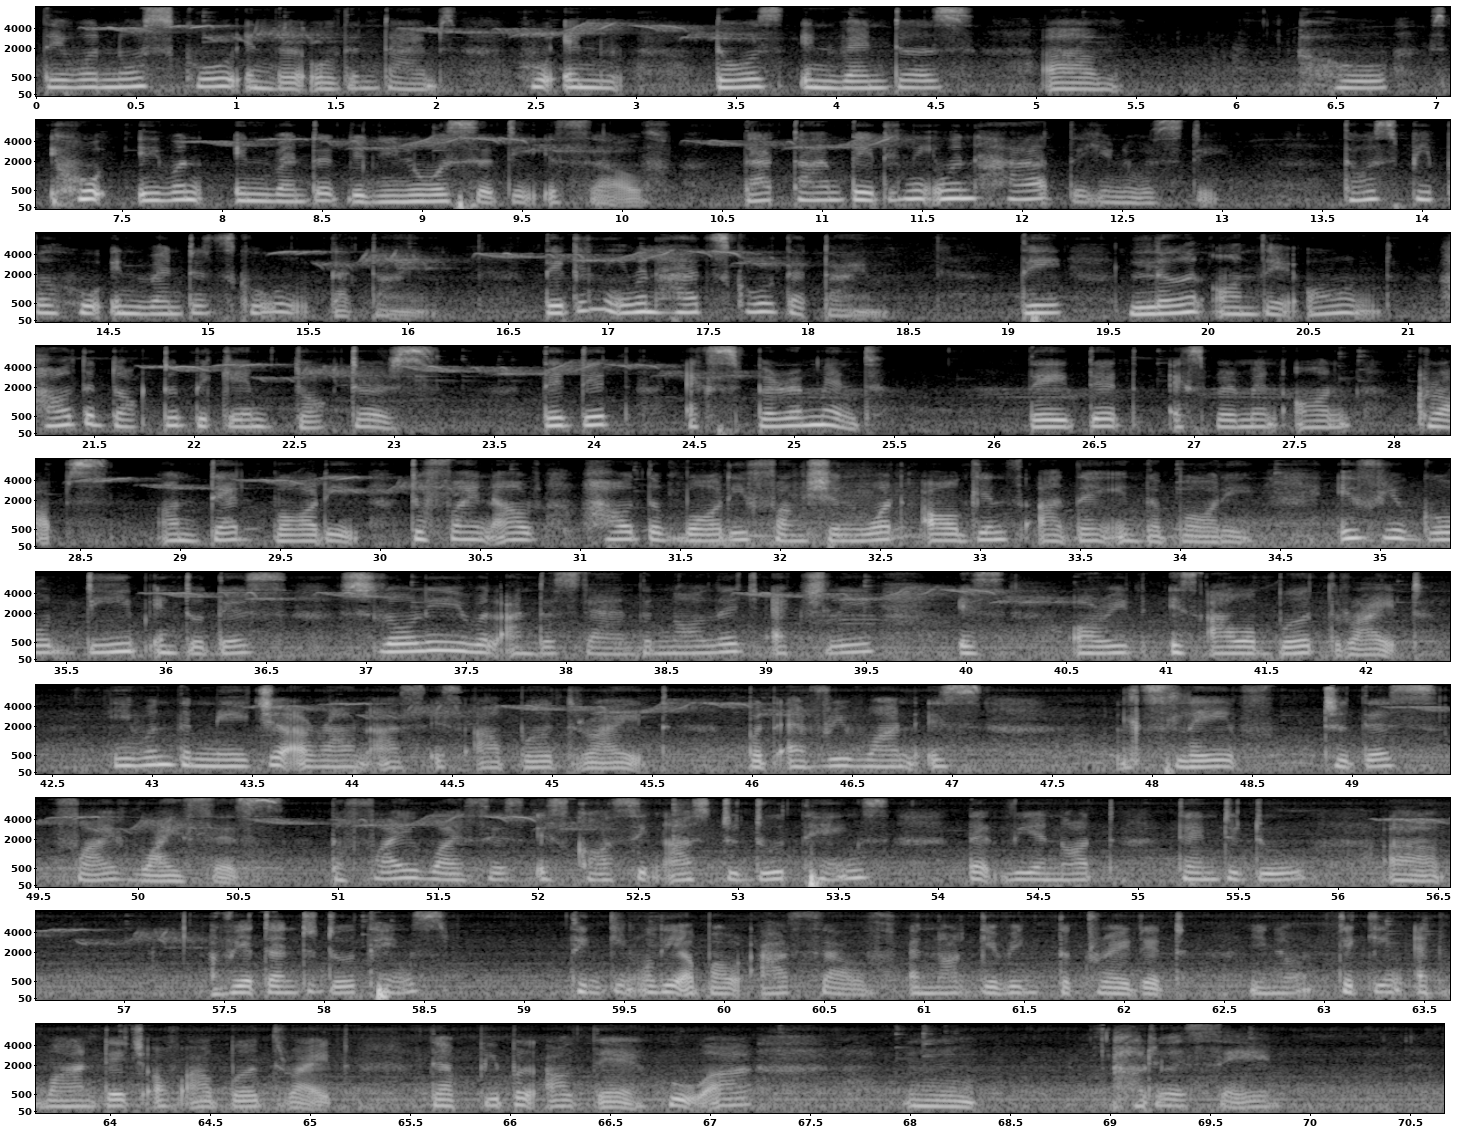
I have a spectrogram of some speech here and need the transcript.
there were no school in the olden times. Who in those inventors um, who who even invented the university itself that time they didn't even have the university those people who invented school that time they didn't even had school that time they learn on their own how the doctor became doctors. They did experiment. They did experiment on crops on dead body to find out how the body function what organs are there in the body. If you go deep into this slowly you will understand the knowledge actually is or it is our birthright. Even the nature around us is our birthright. But everyone is slave to this five vices the five vices is causing us to do things that we are not tend to do uh, we tend to do things thinking only about ourselves and not giving the credit you know taking advantage of our birthright. There are people out there who are um, how do i say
